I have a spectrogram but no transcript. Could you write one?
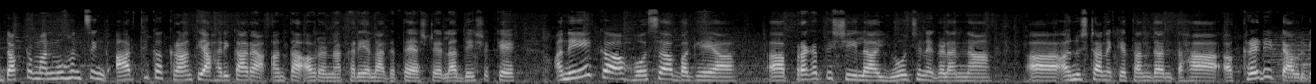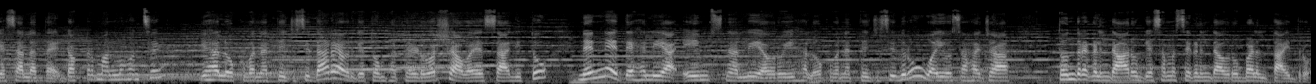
ಡಾಕ್ಟರ್ ಮನಮೋಹನ್ ಸಿಂಗ್ ಆರ್ಥಿಕ ಕ್ರಾಂತಿಯ ಹರಿಕಾರ ಅಂತ ಅವರನ್ನ ಕರೆಯಲಾಗುತ್ತೆ. ಅಷ್ಟೇ ಅಲ್ಲ, ದೇಶಕ್ಕೆ ಅನೇಕ ಹೊಸ ಬಗೆಯ ಪ್ರಗತಿಶೀಲ ಯೋಜನೆಗಳನ್ನ ಅನುಷ್ಠಾನಕ್ಕೆ ತಂದಂತಹ ಕ್ರೆಡಿಟ್ ಅವರಿಗೆ ಸಲ್ಲತ್ತೆ. ಡಾಕ್ಟರ್ ಮನಮೋಹನ್ ಸಿಂಗ್ ಇಹಲೋಕವನ್ನು ತ್ಯಜಿಸಿದ್ದಾರೆ. ಅವರಿಗೆ ತೊಂಬತ್ತೆರಡು ವರ್ಷ ವಯಸ್ಸಾಗಿತ್ತು. ನಿನ್ನೆ ದೆಹಲಿಯ ಏಮ್ಸ್ನಲ್ಲಿ ಅವರು ಇಹಲೋಕವನ್ನು ತ್ಯಜಿಸಿದರು. ವಯೋಸಹಜ ತೊಂದರೆಗಳಿಂದ, ಆರೋಗ್ಯ ಸಮಸ್ಯೆಗಳಿಂದ ಅವರು ಬಳಲ್ತಾ ಇದ್ರು.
